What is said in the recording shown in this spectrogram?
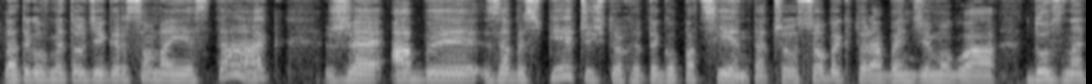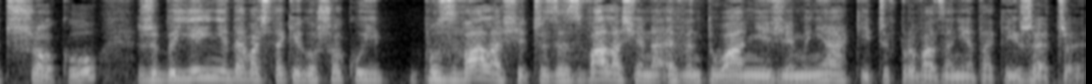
Dlatego w metodzie Gersona jest tak, że aby zabezpieczyć trochę tego pacjenta, czy osobę, która będzie mogła doznać szoku, żeby jej nie dawać takiego szoku i pozwala się, czy zezwala się na ewentualnie ziemniaki, czy wprowadzenie takich rzeczy.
